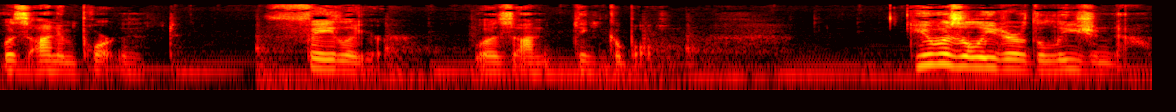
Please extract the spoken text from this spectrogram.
was unimportant. Failure was unthinkable. He was a leader of the Legion now,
